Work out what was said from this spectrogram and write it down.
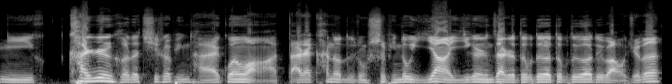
你看任何的汽车平台官网啊，大家看到的这种视频都一样，一个人在这嘚不嘚嘚不嘚，对吧？我觉得，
